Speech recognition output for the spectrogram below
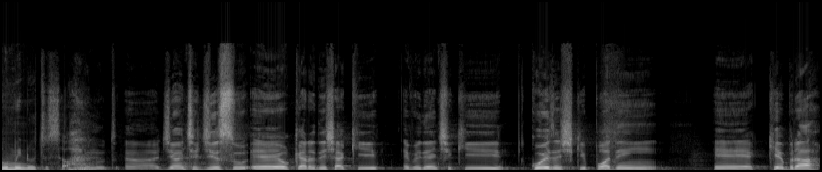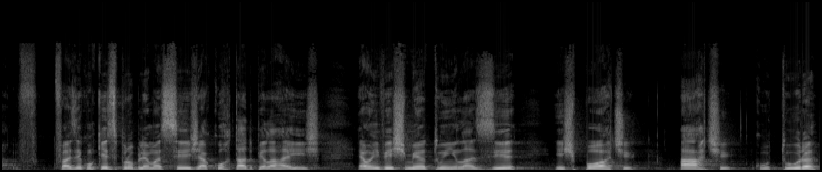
um minuto só. Um minuto. Ah, diante disso, eh, eu quero deixar aqui evidente que coisas que podem eh, quebrar, fazer com que esse problema seja cortado pela raiz, é o investimento em lazer, esporte, arte, cultura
